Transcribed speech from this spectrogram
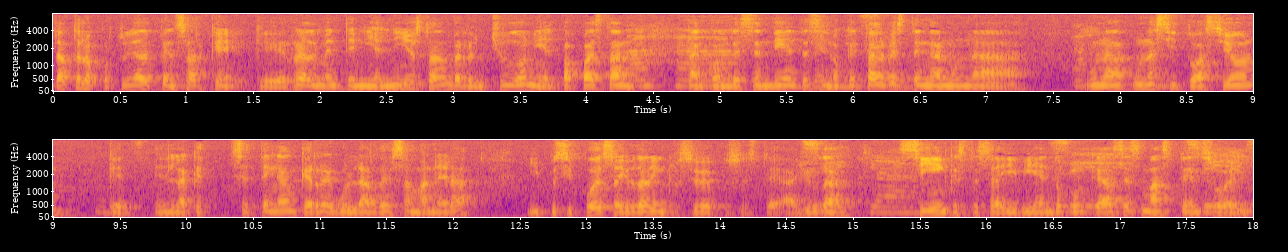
date la oportunidad de pensar que, que, realmente ni el niño está tan berrinchudo ni el papá es tan, tan condescendiente, sino que tal vez tengan una, una, una, situación que, en la que se tengan que regular de esa manera. Y pues si puedes ayudar inclusive pues este ayuda sin que estés ahí viendo porque haces más tenso el,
